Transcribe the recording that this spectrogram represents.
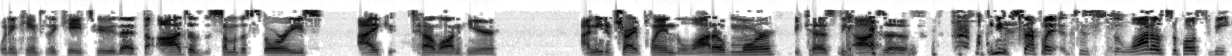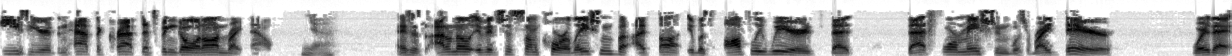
when it came to the K2 that the odds of some of the stories I could tell on here I need to try playing the lotto more because the odds of I need to start playing. just- The lotto's supposed to be easier than half the crap that's been going on right now. Yeah. And it's just I don't know if it's just some correlation, but I thought it was awfully weird that that formation was right there where that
